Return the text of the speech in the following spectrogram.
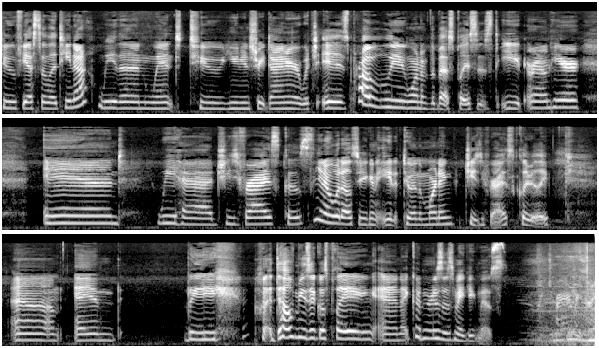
To Fiesta Latina. We then went to Union Street Diner, which is probably one of the best places to eat around here. And we had cheesy fries, because, you know, what else are you going to eat at 2 in the morning? Cheesy fries, clearly. Um, and the Adele music was playing, and I couldn't resist making this. Like,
